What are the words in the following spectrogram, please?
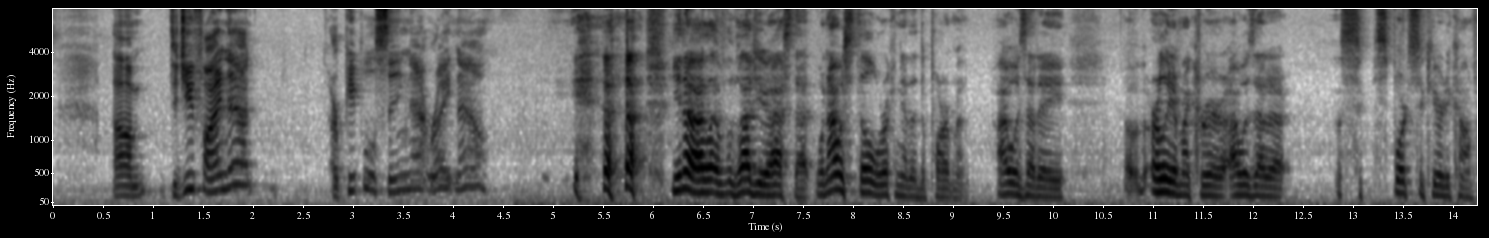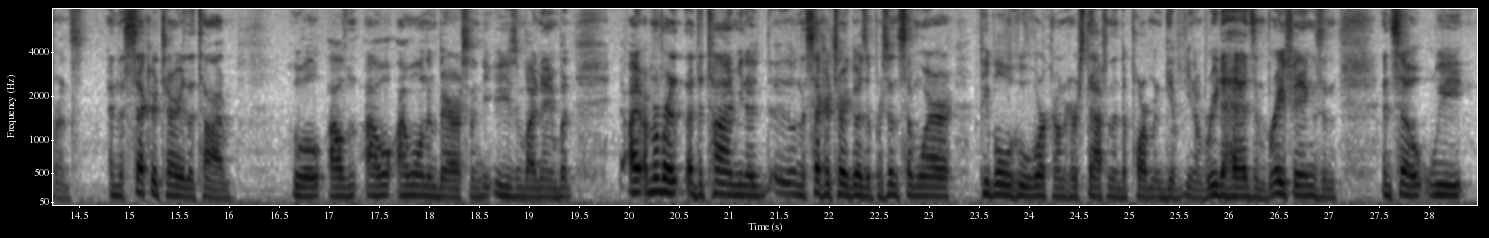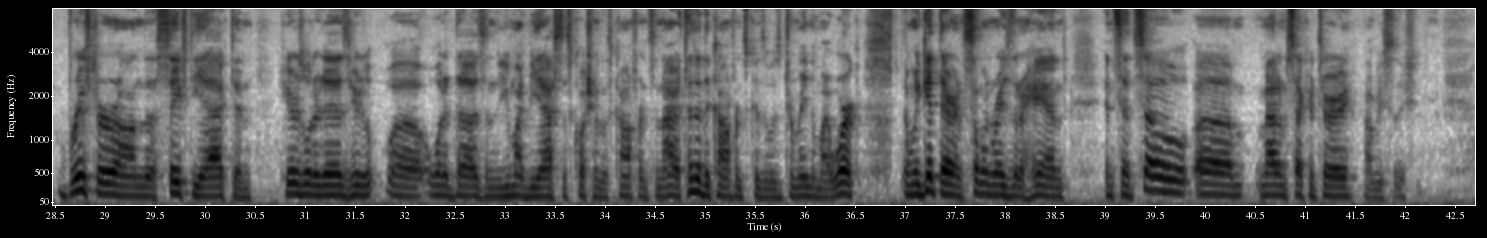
Um, did you find that? Are people seeing that right now? you know, I'm glad you asked that. When I was still working at the department, I was at a earlier in my career, I was at a, a sports security conference, and the secretary at the time, who will, I'll, I'll I will not embarrass and use him by name, but I remember at the time, you know, when the secretary goes to present somewhere, people who work on her staff in the department give, you know, read aheads and briefings, and and so we briefed her on the Safety Act and here's what it is, here's uh, what it does, and you might be asked this question at this conference. And I attended the conference because it was germane to my work. And we get there, and someone raised their hand and said, "So, um, Madam Secretary, obviously,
